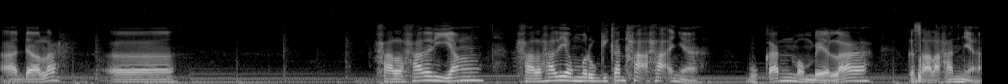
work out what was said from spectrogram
adalah uh, hal-hal yang hal-hal yang merugikan hak-haknya, bukan membela kesalahannya.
